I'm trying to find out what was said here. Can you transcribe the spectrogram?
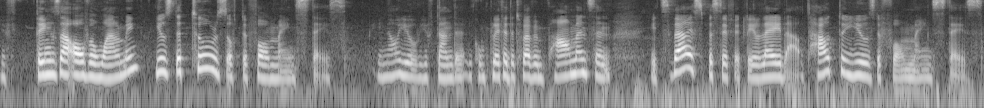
If things are overwhelming, use the tools of the Four Mainstays. You know, you, you've done the, completed the 12 empowerments, and it's very specifically laid out how to use the Four Mainstays.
